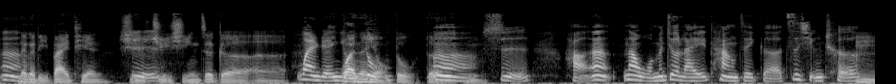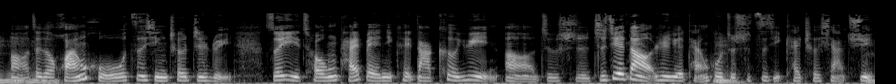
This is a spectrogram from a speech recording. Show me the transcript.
嗯，那个礼拜天是举行这个呃万人万人泳渡，对，嗯，是。好，那那我们就来一趟这个自行车啊，这个环湖自行车之旅。所以从台北你可以搭客运啊，就是直接到日月潭，或者是自己开车下去。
